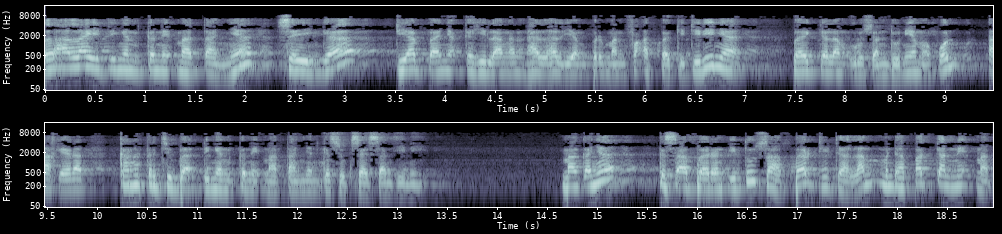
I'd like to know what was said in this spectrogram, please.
lalai dengan kenikmatannya, sehingga dia banyak kehilangan hal-hal yang bermanfaat bagi dirinya, baik dalam urusan dunia maupun akhirat, karena terjebak dengan kenikmatan dan kesuksesan ini. Makanya kesabaran itu sabar di dalam mendapatkan nikmat.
